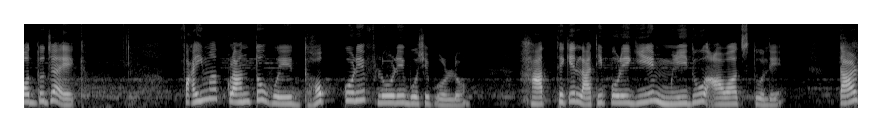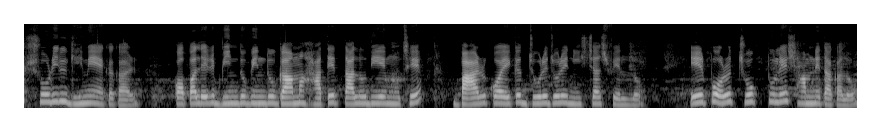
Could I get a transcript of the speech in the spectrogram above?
পদ্মজা এক ফাহিমা ক্লান্ত হয়ে ধপ করে ফ্লোরে বসে পড়ল। হাত থেকে লাঠি পড়ে গিয়ে মৃদু আওয়াজ তোলে। তার শরীর ঘেমে একাকার। কপালের বিন্দু বিন্দু গাম হাতের তালু দিয়ে মুছে বার কয়েক জোরে জোরে নিঃশ্বাস ফেলল। এরপর চোখ তুলে সামনে তাকালো।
